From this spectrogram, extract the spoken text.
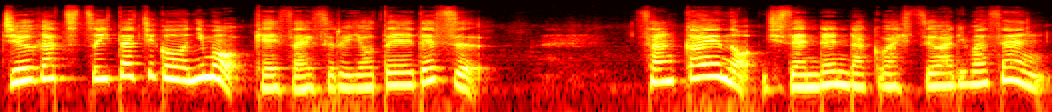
10月1日号にも掲載する予定です。参加への事前連絡は必要ありません。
